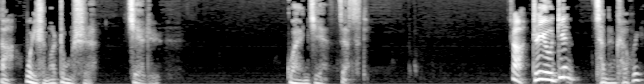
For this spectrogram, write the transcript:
啊，为什么重视戒律？关键在此地。啊，只有定才能开会，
